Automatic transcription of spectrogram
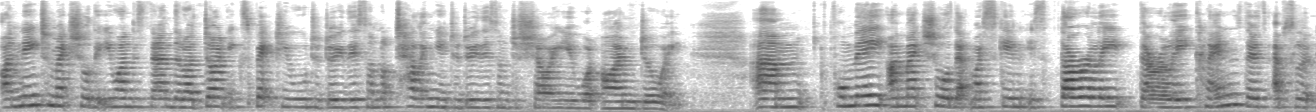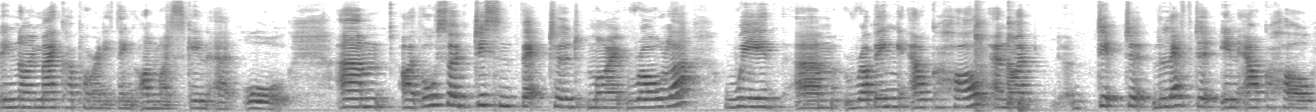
I need to make sure that you understand that I don't expect you all to do this. I'm not telling you to do this. I'm just showing you what I'm doing. Um, for me, I make sure that my skin is thoroughly, thoroughly cleansed. There's absolutely no makeup or anything on my skin at all. Um, I've also disinfected my roller with um, rubbing alcohol and I dipped it, left it in alcohol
